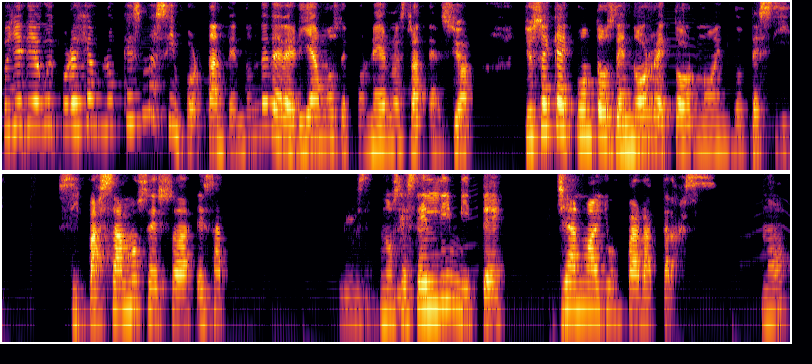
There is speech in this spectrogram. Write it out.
Oye, Diego, y por ejemplo, ¿qué es más importante? ¿En dónde deberíamos de poner nuestra atención? Yo sé que hay puntos de no retorno en donde si, si pasamos esa, esa no sé, ese límite, ya no hay un para atrás, ¿no?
